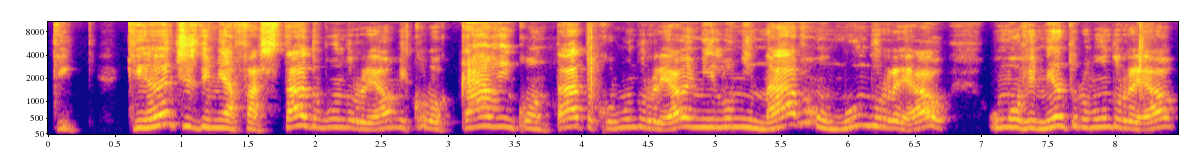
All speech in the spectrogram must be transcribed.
que, que antes de me afastar do mundo real, me colocava em contato com o mundo real e me iluminavam o mundo real, o movimento do mundo real.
